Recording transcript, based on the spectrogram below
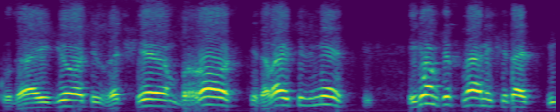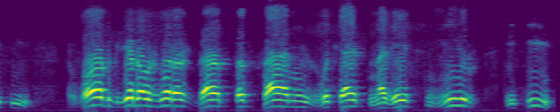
«Куда идете? Зачем? Бросьте! Давайте вместе! Идемте с нами читать стихи! Вот где должны рождаться сами и звучать на весь мир стихи!»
